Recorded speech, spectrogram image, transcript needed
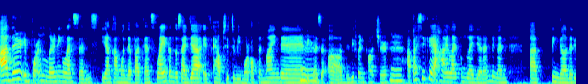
other important learning lessons yang kamu dapatkan selain tentu saja it helps you to be more open minded Hmm. because uh, the different culture. Hmm. Apa sih kayak highlight pembelajaran dengan uh, tinggal dari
